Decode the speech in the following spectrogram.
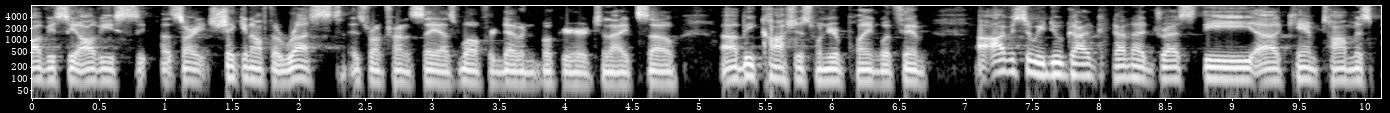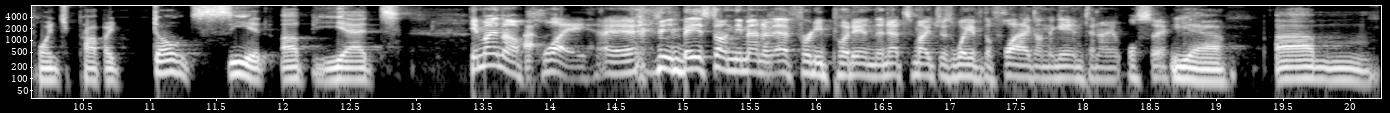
obviously, obviously, uh, sorry, shaking off the rust is what I'm trying to say as well for Devin Booker here tonight. So uh, be cautious when you're playing with him. Uh, obviously, we do kind of, kind of address the uh, Cam Thomas points prop. I don't see it up yet. He might not play. I, I mean, based on the amount of effort he put in, the Nets might just wave the flag on the game tonight. We'll see. Yeah. Um,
